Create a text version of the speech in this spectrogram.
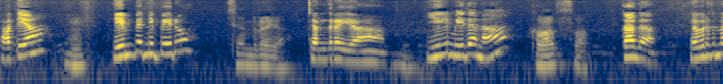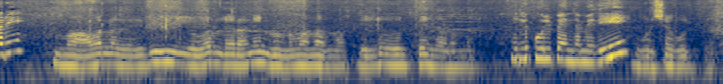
తాతయ్య? ఏం పేరు నీ పేరు? చంద్రయ్య. చంద్రయ్య. ఇల్లు మీదేనా? కాదు సార్. కాదా? ఎవరిది మరి? మా వాళ్ళ ఇది ఎవరు లేరని ఇల్లు కూలిపోయింది ఆడ ఉన్నది ఇల్లు కూలిపోయిందా మీది? గుడిసె కూలిపోయింది.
